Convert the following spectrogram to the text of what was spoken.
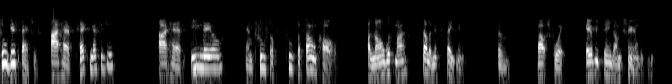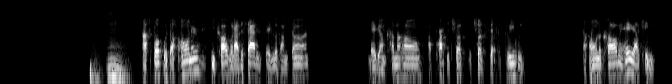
two dispatchers. I have text messages, I have emails, and proof of proof of phone calls, along with my settlement statement to vouch for everything I'm sharing with you. Mm, I spoke with the owner. He called when I decided to say, look, I'm done. Maybe I'm coming home. I parked the truck. The truck set for three weeks. The owner called me, hey, Akeem,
